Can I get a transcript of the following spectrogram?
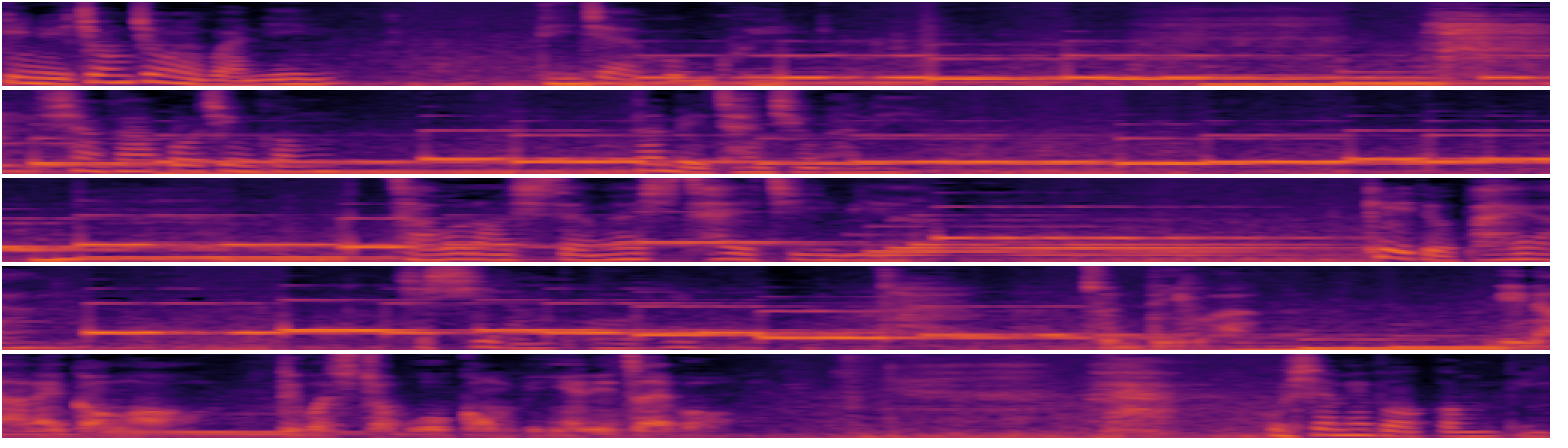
因为种种的原因，恁才会分开。谁敢保证讲，咱袂亲像安尼？查某人实在爱是菜籽命，嫁着歹人，一世人无有。春调啊，你若安尼讲吼，对我是足无公平的，你知无？有啥物无公平？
